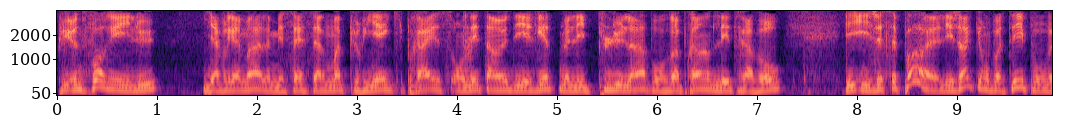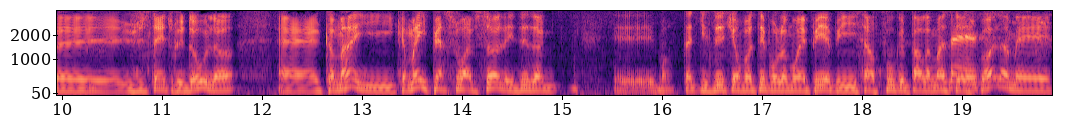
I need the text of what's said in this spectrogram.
Puis une fois réélu, il y a vraiment, là, mais sincèrement, plus rien qui presse. On est à un des rythmes les plus lents pour reprendre les travaux. Et, et je sais pas, euh, les gens qui ont voté pour euh, Justin Trudeau, là, euh, comment ils comment ils perçoivent ça? là? Ils disent ah, euh, bon, peut-être qu'ils se disent qu'ils ont voté pour le moins pire, puis ils s'en foutent que le Parlement siège pas, là, mais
